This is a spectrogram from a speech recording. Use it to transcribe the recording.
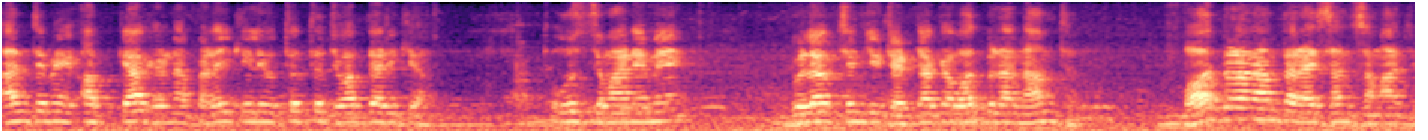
अंत में अब क्या करना? पढ़ाई के लिए उत्तर जवाबदारी क्या। तो उस जमाने में गुलाब चंद जी ढड्डा का बहुत बड़ा नाम था। बहुत बड़ा नाम था राजस्थान समाज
